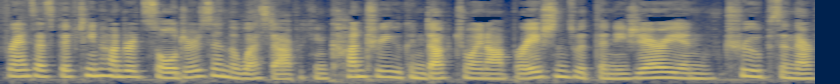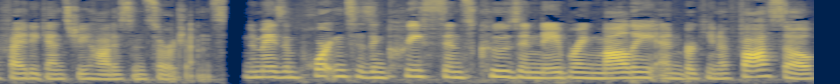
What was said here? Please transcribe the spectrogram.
France has 1,500 soldiers in the West African country who conduct joint operations with the Nigerian troops in their fight against jihadist insurgents. Niamey's importance has increased since coups in neighboring Mali and Burkina Faso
